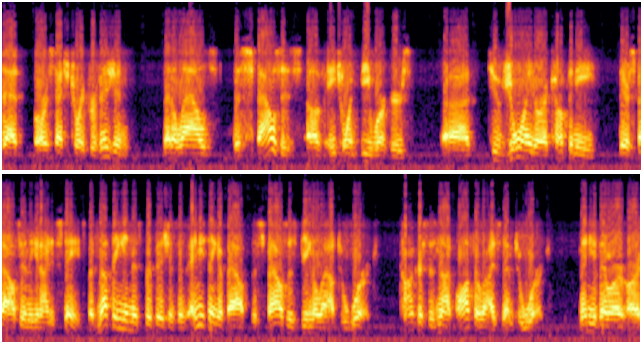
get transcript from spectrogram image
that, or a statutory provision that allows the spouses of H-1B workers uh, to join or accompany their spouse in the United States. But nothing in this provision says anything about the spouses being allowed to work. Congress has not authorized them to work. Many of them are, are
